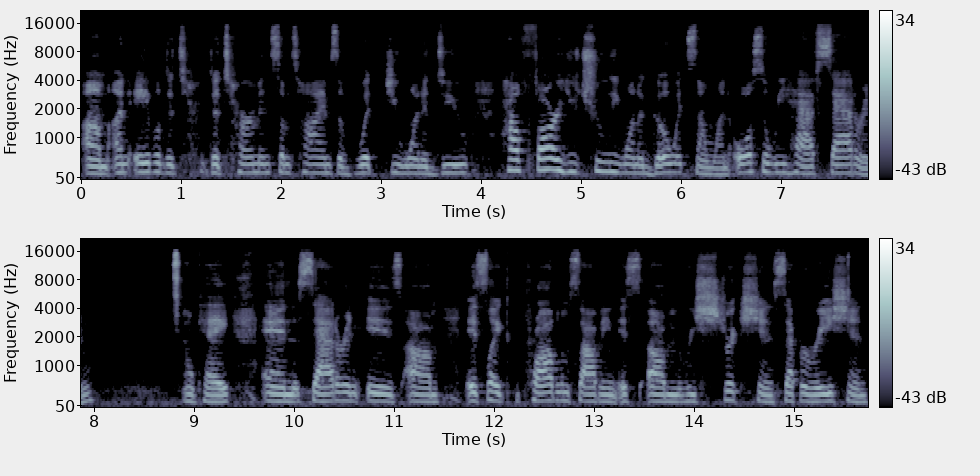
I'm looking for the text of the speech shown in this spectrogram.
um, unable to determine sometimes of what you want to do, how far you truly want to go with someone. Also, we have Saturn okay? And saturn is um it's like problem solving it's um restriction separation.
